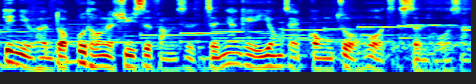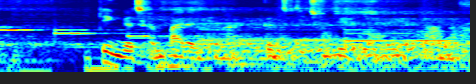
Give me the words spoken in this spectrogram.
电影有很多不同的叙事方式，怎样可以用在工作或者生活上？电影的成败的原因跟自己创建的东西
